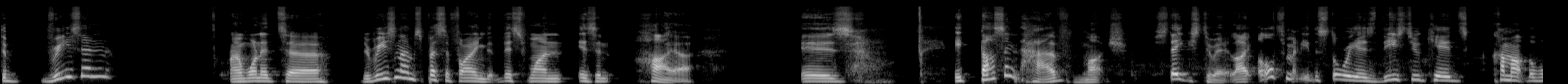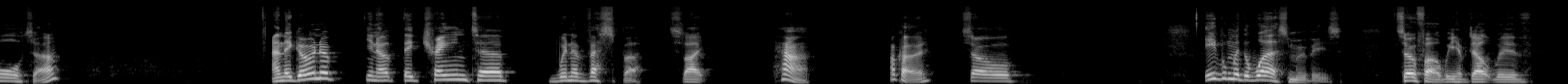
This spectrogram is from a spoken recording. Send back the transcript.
the reason I wanted to. The reason I'm specifying that this one isn't higher is it doesn't have much stakes to it. Like ultimately, the story is these two kids come out the water and they go in a, you know, they train to win a Vespa. It's like, huh, okay. So even with the worst movies, so far we have dealt with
